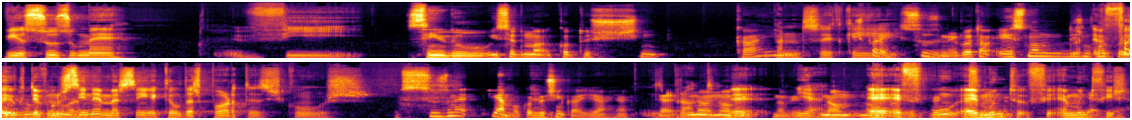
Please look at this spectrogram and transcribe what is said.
vi o Suzume, vi. Sim, do, isso é de uma Koto Shinkai? Pá, não sei de quem Espera é. aí, Suzume, tá- esse nome diz-me qualquer Foi coisa, o que teve nos cinemas, sim, aquele das portas com os. Suzume, yeah, uma Koto Shinkai, yeah, yeah. É, Pronto, não, não vi, é, não vi. yeah. Não, não é, é, é infelizmente. muito, é muito Yeah, fixe.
